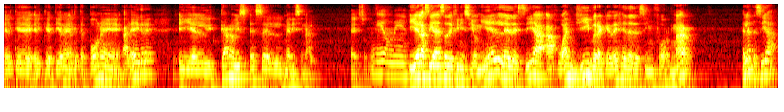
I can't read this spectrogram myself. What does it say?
el que el que tiene el que te pone alegre y el cannabis es el medicinal eso Dios mío. y él hacía esa definición y él le decía a Juan Gibre que deje de desinformar. Él le decía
